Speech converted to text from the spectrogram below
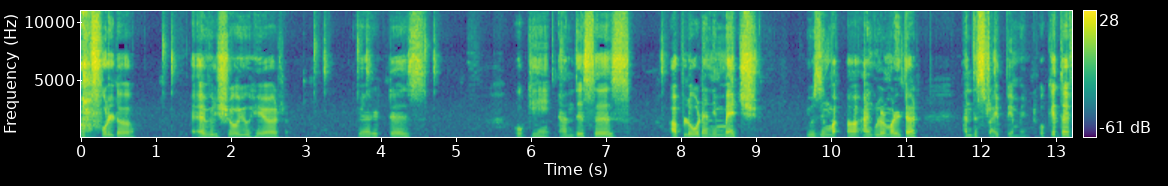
folder I will show you here where it is. Okay and this is upload an image using uh, angular multer and the stripe payment. Okay the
